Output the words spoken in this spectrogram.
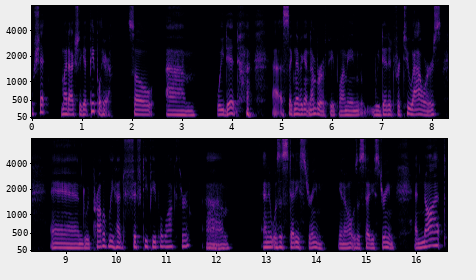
oh shit, might actually get people here. So um, we did a significant number of people. I mean, we did it for two hours and we probably had 50 people walk through. Um, and it was a steady stream, you know, it was a steady stream and not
